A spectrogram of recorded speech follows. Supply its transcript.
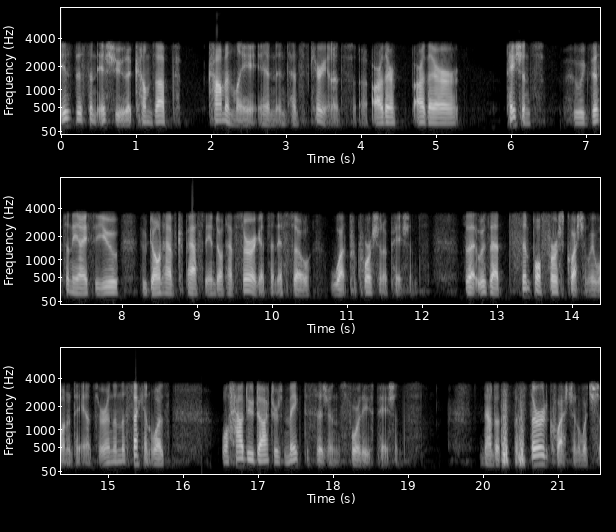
is this an issue that comes up commonly in intensive care units? Are there are there patients who exist in the ICU who don't have capacity and don't have surrogates, and if so, what proportion of patients? So that was that simple first question we wanted to answer, and then the second was, well, how do doctors make decisions for these patients? Now, the, the third question, which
